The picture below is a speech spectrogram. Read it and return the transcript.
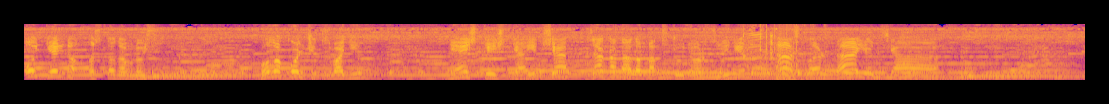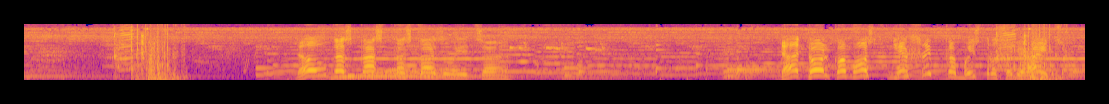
отдельно остановлюсь. Колокольчик звоним, не стесняемся, За каналом Макс Джуниор следим, наслаждаемся. Долго сказка сказывается. Да только мост не шибко быстро собирается.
